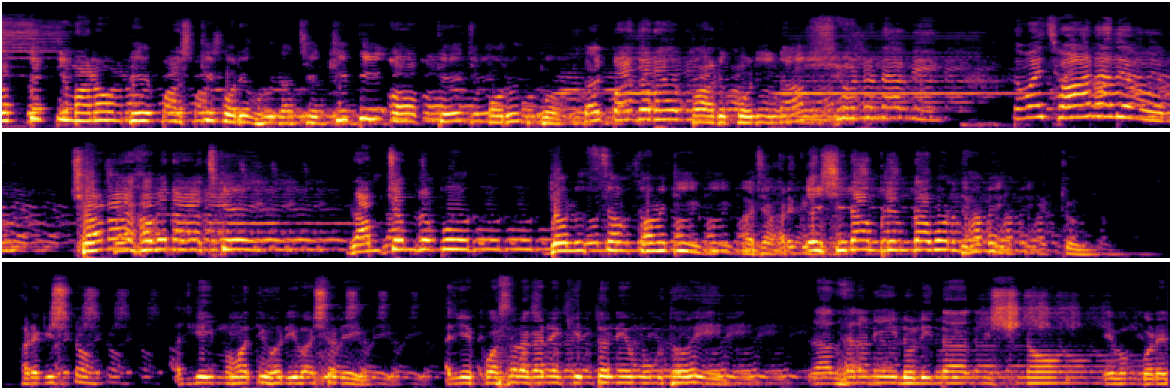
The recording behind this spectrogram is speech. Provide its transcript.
প্রত্যেকটি মানব দেহে পাঁচটি করে ভুল আছে। ক্ষিতি অব তেজ মরুদ্ভ তাই পাঁজারায় পার করি না। শোনো নাবি তোমায় ছ আনা দেবো হবে না আজকে। রামচন্দ্রপুর দোল উৎসব কমিটি। আচ্ছা, এই শ্রীরাম বৃন্দাবন ধামে। হরে কৃষ্ণ। আজকে এই মহতি হরিবাসরে আজকে পসরা গানে কীর্তনে মুগ্ধ হয়ে রাধারানী ললিতা কৃষ্ণ এবং গড়ে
